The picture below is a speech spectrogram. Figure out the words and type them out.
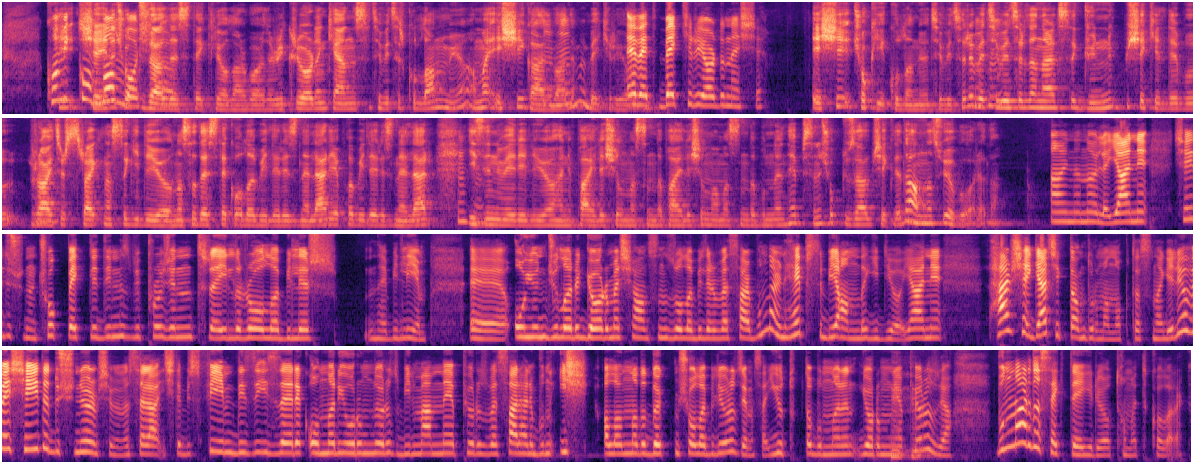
Comic Ki şeyi de çok güzel destekliyorlar bu arada. Rick Riordan kendisi Twitter kullanmıyor ama eşi galiba değil mi Becky Riordan? Evet Becky Riordan eşi. Eşi çok iyi kullanıyor Twitter'ı ve Twitter'da neredeyse günlük bir şekilde bu writer strike nasıl gidiyor, nasıl destek olabiliriz, neler yapabiliriz, neler izin veriliyor hani paylaşılmasında, paylaşılmamasında bunların hepsini çok güzel bir şekilde de anlatıyor bu arada. Aynen öyle. Yani şey düşünün çok beklediğiniz bir projenin trailerı olabilir. Ne bileyim e, oyuncuları görme şansınız olabilir vesaire. Bunların hepsi bir anda gidiyor. Yani her şey gerçekten durma noktasına geliyor ve şeyi de düşünüyorum şimdi mesela işte biz film dizi izleyerek onları yorumluyoruz bilmem ne yapıyoruz vesaire hani bunu iş alanına da dökmüş olabiliyoruz ya mesela YouTube'da bunların yorumunu yapıyoruz ya bunlar da sekteye giriyor otomatik olarak.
